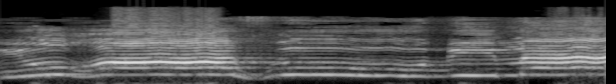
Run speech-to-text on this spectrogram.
يغاثوا بماء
